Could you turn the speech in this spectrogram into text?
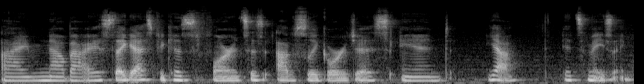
I'm now biased, I guess, because Florence is absolutely gorgeous and yeah, it's amazing.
